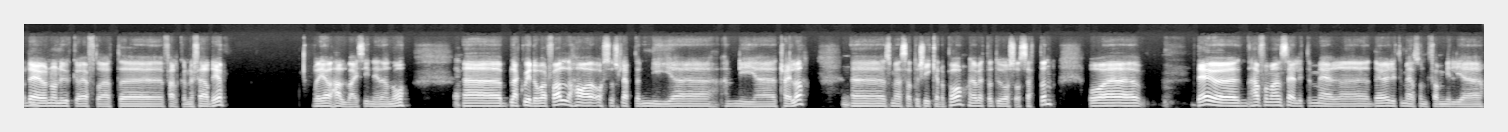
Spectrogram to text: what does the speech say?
Og det er jo noen uker etter at eh, Falcon er ferdig. Vi er halvveis inne i den nå. Eh, Black Widow i hvert fall har også sluppet en ny, en ny trailer Mm. som jeg satt og kikket på. Jeg vet at du også har sett den. Og det er jo Her får man se litt mer Det er litt mer sånn familiefokus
